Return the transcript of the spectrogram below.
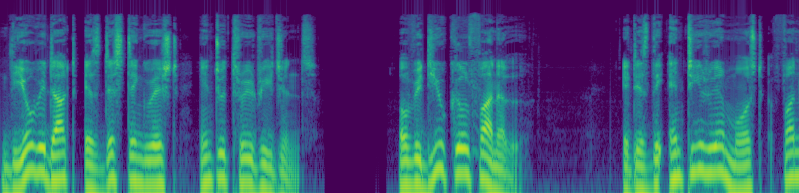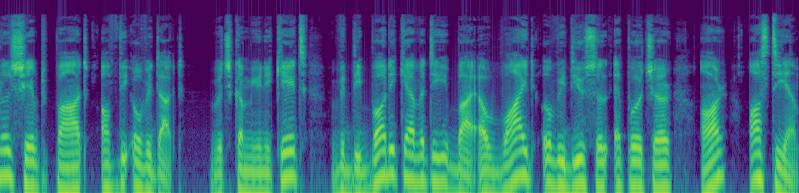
The oviduct is distinguished into three regions. Oviducal funnel. It is the anterior-most funnel-shaped part of the oviduct, which communicates with the body cavity by a wide oviducal aperture or ostium.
